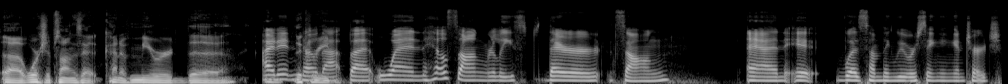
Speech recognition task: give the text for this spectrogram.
uh, worship songs that kind of mirrored the. I didn't the know creed. that, but when Hillsong released their song, and it was something we were singing in church,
